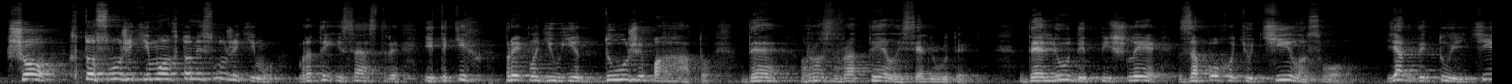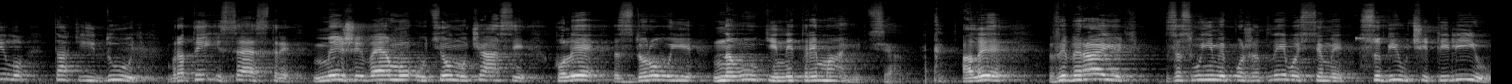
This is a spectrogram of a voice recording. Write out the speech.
що хто служить йому, а хто не служить йому? Брати і сестри, і таких прикладів є дуже багато, де розвратилися люди, де люди пішли за похотю тіла свого. Як диктує тіло, так і йдуть. Брати і сестри, ми живемо у цьому часі, коли здорової науки не тримаються, але вибирають за своїми пожадливостями собі вчителів,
